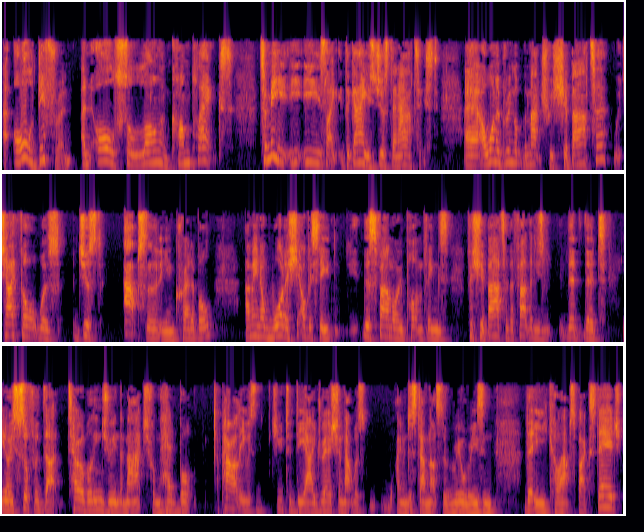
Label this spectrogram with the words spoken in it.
uh, all different and all so long and complex. To me, he, he is like, the guy is just an artist. Uh, I want to bring up the match with Shibata, which I thought was just absolutely incredible. I mean, what a, sh- obviously there's far more important things for Shibata. The fact that he's, that, that you know, he suffered that terrible injury in the match from the headbutt. Apparently it was due to dehydration. That was, I understand that's the real reason that he collapsed backstage.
